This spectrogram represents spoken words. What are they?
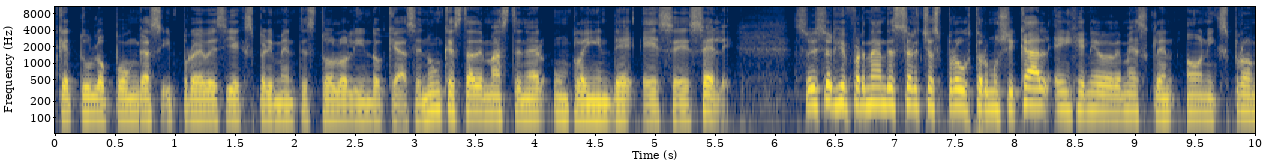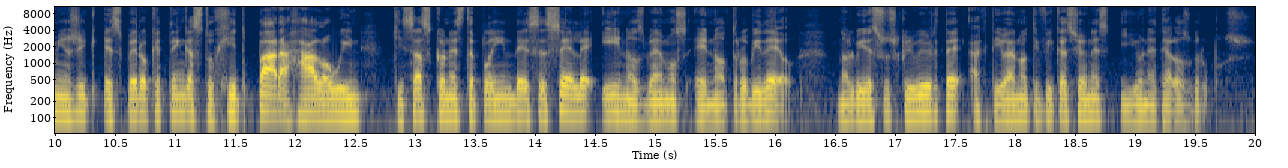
que tú lo pongas y pruebes y experimentes todo lo lindo que hace. Nunca está de más tener un plugin de SSL. Soy Sergio Fernández, Searchas productor musical e ingeniero de mezcla en Onyx Pro Music. Espero que tengas tu hit para Halloween, quizás con este plugin de SSL y nos vemos en otro video. No olvides suscribirte, activa notificaciones y únete a los grupos.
